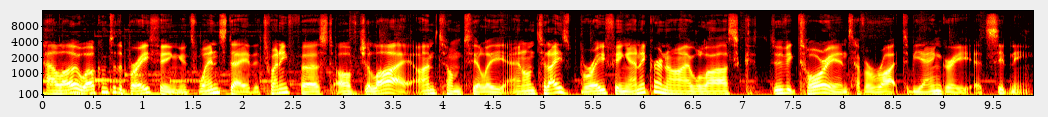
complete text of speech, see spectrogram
Hello, welcome to the briefing. It's Wednesday, the 21st of July. I'm Tom Tilley, and on today's briefing, Annika and I will ask Do Victorians have a right to be angry at Sydney?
